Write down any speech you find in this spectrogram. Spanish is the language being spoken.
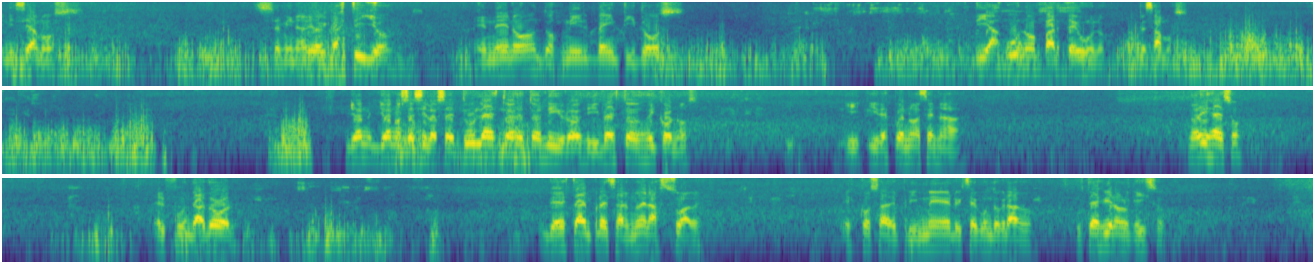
Iniciamos Seminario del Castillo, enero 2022, día 1, parte 1. Empezamos. Yo, yo no sé si lo sé, tú lees todos estos libros y ves todos los iconos y, y- y después no haces nada. No dije eso. El fundador de esta empresa no era suave. Es cosa de primero y segundo grado. Ustedes vieron lo que hizo.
